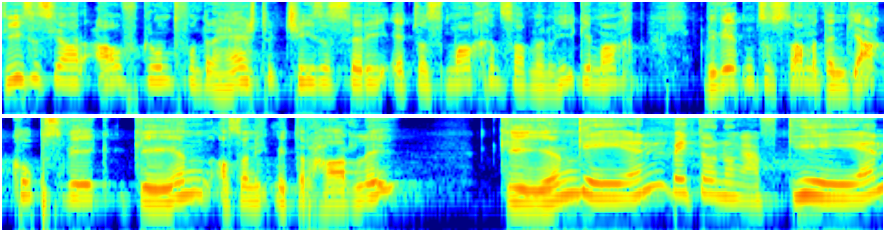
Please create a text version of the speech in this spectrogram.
dieses Jahr aufgrund von der Hashtag Jesus-Serie etwas machen, das haben wir noch nie gemacht. Wir werden zusammen den Jakobsweg gehen, also nicht mit der Harley, gehen. Gehen, Betonung auf gehen.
